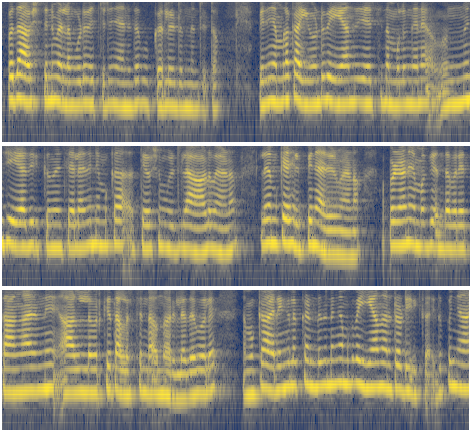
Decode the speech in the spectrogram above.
അപ്പോൾ അത് ആവശ്യത്തിന് വെള്ളം കൂടി വെച്ചിട്ട് ഞാനിത് കുക്കറിൽ ഇടുന്നുണ്ട് കേട്ടോ പിന്നെ നമ്മളെ കൈ കൊണ്ട് വെയ്യാന്ന് വിചാരിച്ച് നമ്മളിങ്ങനെ ഒന്നും ചെയ്യാതിരിക്കുന്ന വെച്ചാൽ അതിന് നമുക്ക് അത്യാവശ്യം വീട്ടിൽ ആൾ വേണം. അല്ലെങ്കിൽ നമുക്ക് ഹെൽപ്പിന് ആരും വേണം. അപ്പോഴാണ് നമുക്ക് എന്താ പറയുക താങ്ങാന് ആളുള്ളവർക്ക് തളർച്ച ഉണ്ടാവുമെന്ന് അറിയില്ല. അതേപോലെ നമുക്ക് ആരെങ്കിലുമൊക്കെ ഉണ്ടെന്നുണ്ടെങ്കിൽ നമുക്ക് വെയ്യാന്ന് പറഞ്ഞിട്ട് അവിടെ ഇരിക്കുക ഇതിപ്പോൾ ഞാൻ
